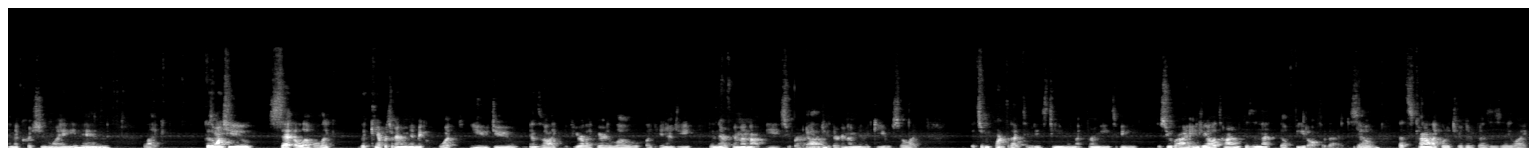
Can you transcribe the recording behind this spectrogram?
in a christian way Mhm. and like because once you set a level like the campers are going to mimic what you do and so like if you're like very low like energy then they're gonna not be super high Yeah. energy. They're gonna mimic you. So like, it's important for the activities team and like for me to be super high energy all the time because then that they'll feed off of that. So Yeah. that's kind of like what a cheerleader does is they like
